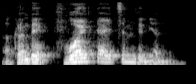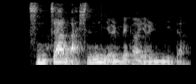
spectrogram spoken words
어, 그런데 9월 달쯤 되면 진짜 맛있는 열매가 열립니다.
